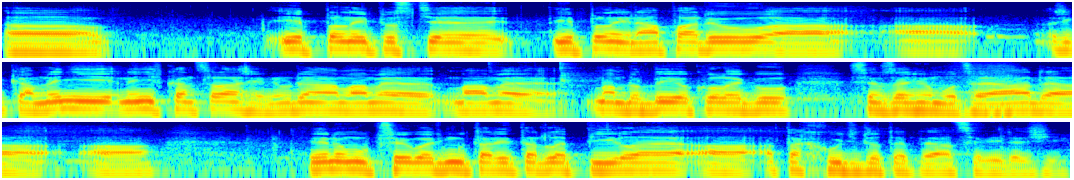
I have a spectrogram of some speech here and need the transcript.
A je plný prostě, je plný nápadů a, a říkám, není, není v kanceláři nuda, máme, máme, mám dobrýho kolegu, jsem za něho moc rád a, a jenom mu přeju, ať mu tady tahle píle a, a ta chuť do té práce vydrží.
